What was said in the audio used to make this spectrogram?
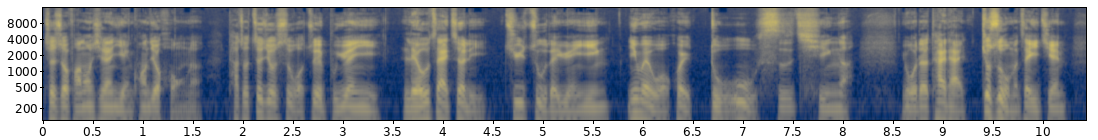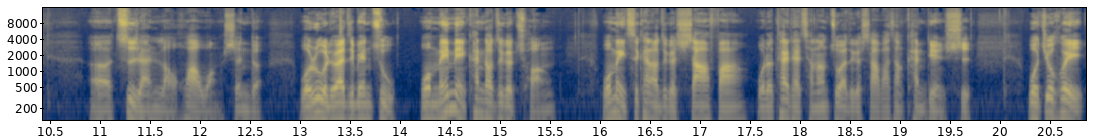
这时候房东先生眼眶就红了，他说：“这就是我最不愿意留在这里居住的原因，因为我会睹物思亲啊，我的太太就是我们这一间，呃，自然老化往生的。我如果留在这边住，我每每看到这个床。”我每次看到这个沙发，我的太太常常坐在这个沙发上看电视，我就会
